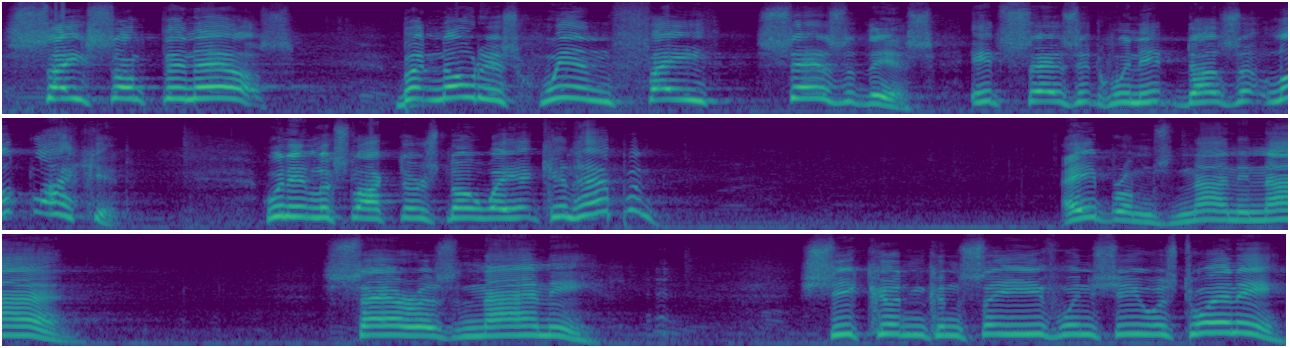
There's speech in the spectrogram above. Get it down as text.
say something else. But notice when faith says this, it says it when it doesn't look like it, when it looks like there's no way it can happen. Abram's 99, Sarah's 90. She couldn't conceive when she was 20.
